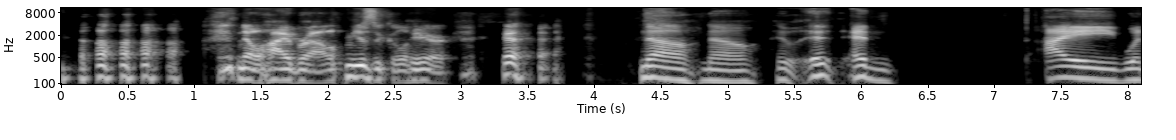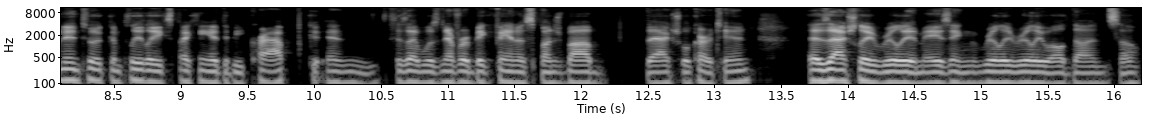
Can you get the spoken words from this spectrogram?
no highbrow musical here. No, no. It, it, and I went into it completely expecting it to be crap, and because I was never a big fan of SpongeBob, the actual cartoon, it was actually really amazing, really, really well done. So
